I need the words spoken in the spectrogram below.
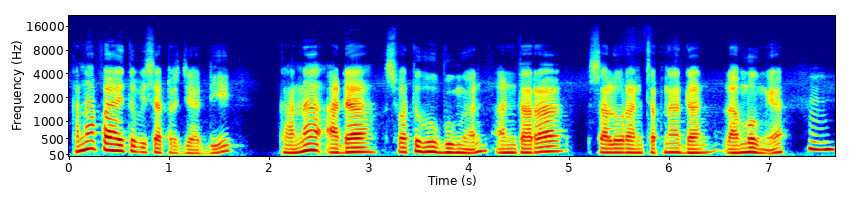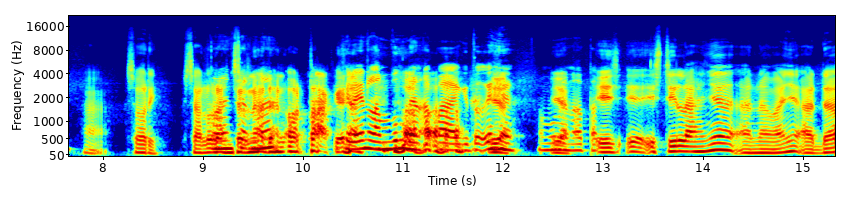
kenapa itu bisa terjadi? Karena ada suatu hubungan antara saluran cerna dan lambung ya. Hmm. Nah, sorry, saluran cerna, cerna, dan otak ya. Kirain lambung dan apa gitu Iya, lambung Ya, dan otak. is- i- istilahnya uh, namanya ada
